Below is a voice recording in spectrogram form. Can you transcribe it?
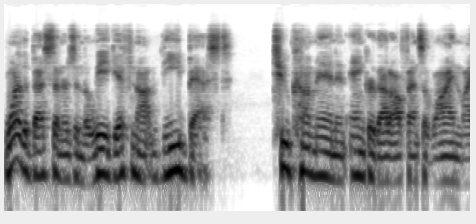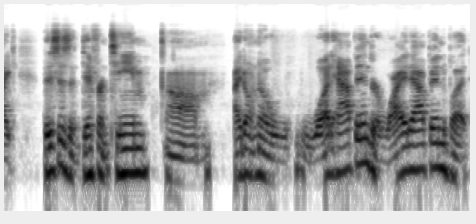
one of the best centers in the league, if not the best, to come in and anchor that offensive line. Like, this is a different team. Um, I don't know what happened or why it happened, but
